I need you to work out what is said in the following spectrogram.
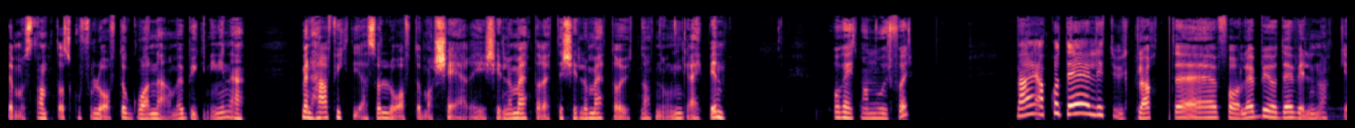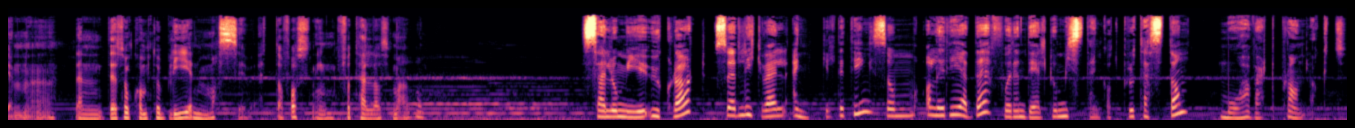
demonstranter skulle få lov til å gå nærme bygningene Men her fikk de altså lov til å marsjere i kilometer etter kilometer uten at noen greip inn. Og vet man hvorfor? Nei, akkurat det er litt uklart eh, foreløpig, og det vil nok en, eh, den, det som kommer til å bli en massiv etterforskning, fortelle oss mer om. Selv om mye er uklart, så er det likevel enkelte ting som allerede får en del til å mistenke at protestene må ha vært planlagt.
